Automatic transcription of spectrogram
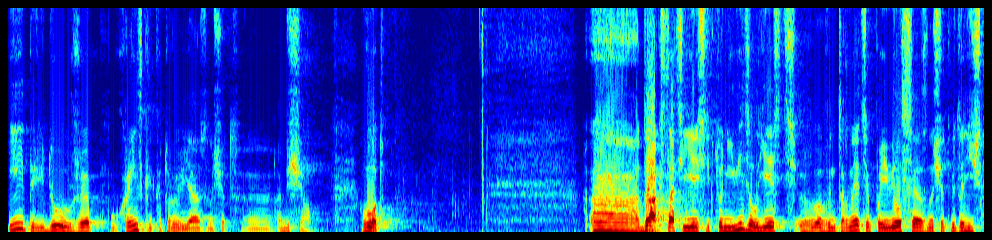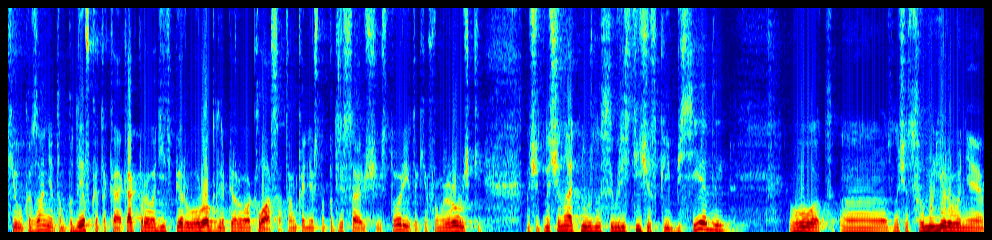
и перейду уже к украинской, которую я, значит, обещал. Вот. А, да, кстати, если кто не видел, есть в интернете появился, значит, методические указания, там PDF-ка такая, как проводить первый урок для первого класса. Там, конечно, потрясающие истории, такие формулировочки. Значит, начинать нужно с эвристической беседы, вот, э, значит, сформулирование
